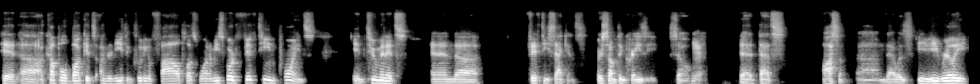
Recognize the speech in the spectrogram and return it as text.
hit uh, a couple buckets underneath, including a foul plus one. I mean, he scored 15 points in two minutes and uh, 50 seconds or something crazy. So yeah, that that's awesome. Um, that was he, he really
